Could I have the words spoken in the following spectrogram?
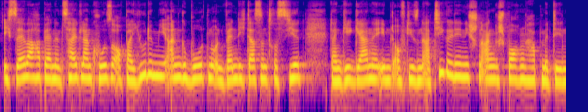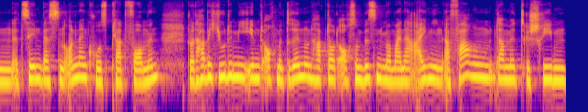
Ich selber habe ja eine Zeit lang Kurse auch bei Udemy angeboten und wenn dich das interessiert, dann geh gerne eben auf diesen Artikel, den ich schon angesprochen habe mit den äh, zehn besten Online-Kursplattformen. Dort habe ich Udemy eben auch mit drin und habe dort auch so ein bisschen über meine eigenen Erfahrungen damit geschrieben.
